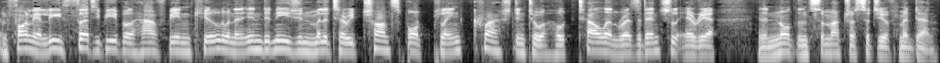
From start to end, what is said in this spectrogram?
And finally, at least 30 people have been killed when an Indonesian military transport plane crashed into a hotel and residential area in the northern Sumatra city of Medan.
